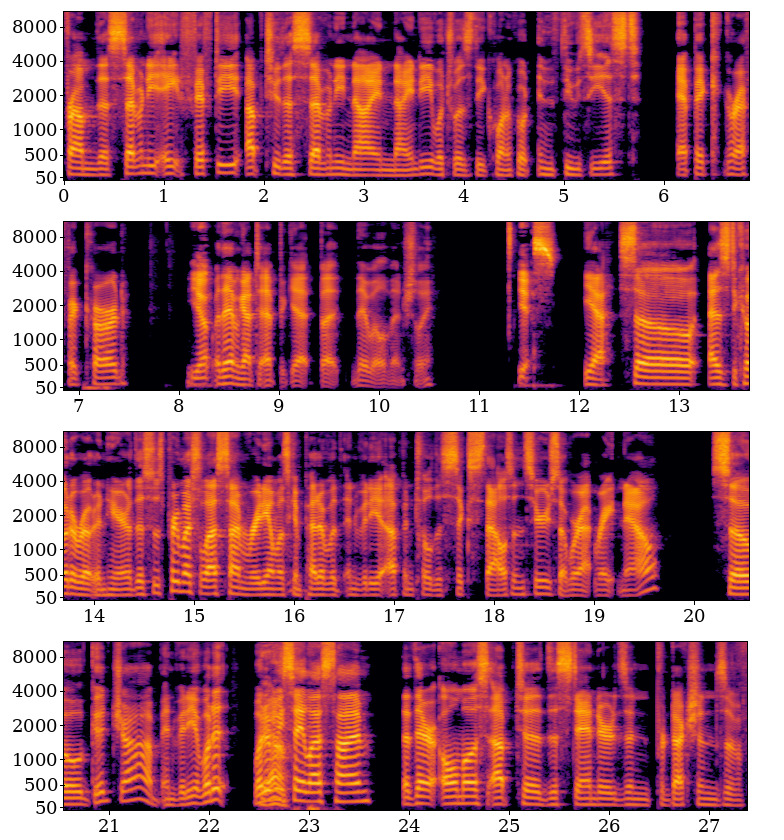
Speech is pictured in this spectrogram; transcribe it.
from the 7850 up to the 7990, which was the quote unquote enthusiast epic graphic card. Yep. Well, they haven't got to epic yet, but they will eventually. Yes. Yeah. So as Dakota wrote in here, this was pretty much the last time Radeon was competitive with Nvidia up until the 6000 series that we're at right now. So good job, Nvidia. What did what did we say last time? That they're almost up to the standards and productions of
